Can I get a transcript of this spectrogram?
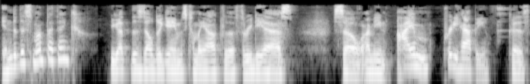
into this month, I think. You got the Zelda games coming out for the 3DS. So, I mean, I'm pretty happy because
